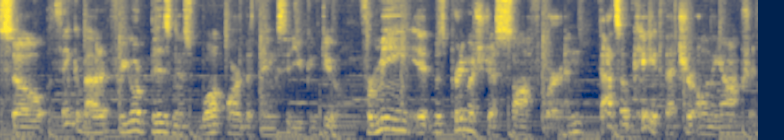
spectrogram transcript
so think about it for your business, what are the things that you can do? For me, it was pretty much just software, and that's okay if that's your only option.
